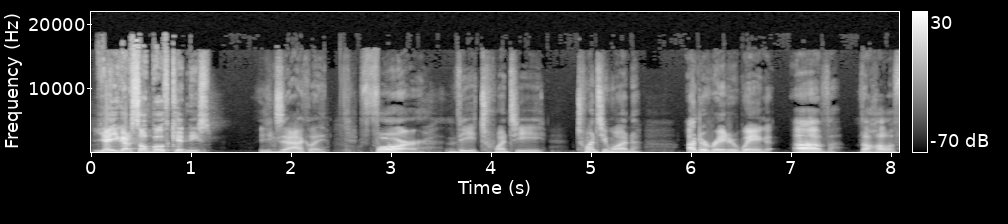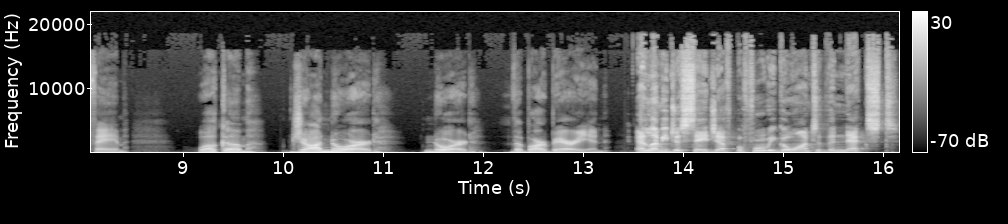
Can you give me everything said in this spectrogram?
Yeah, you got to sell both kidneys. Exactly. For the 2021 underrated wing of the Hall of Fame, welcome John Nord, Nord the Barbarian. And let me just say, Jeff, before we go on to the next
